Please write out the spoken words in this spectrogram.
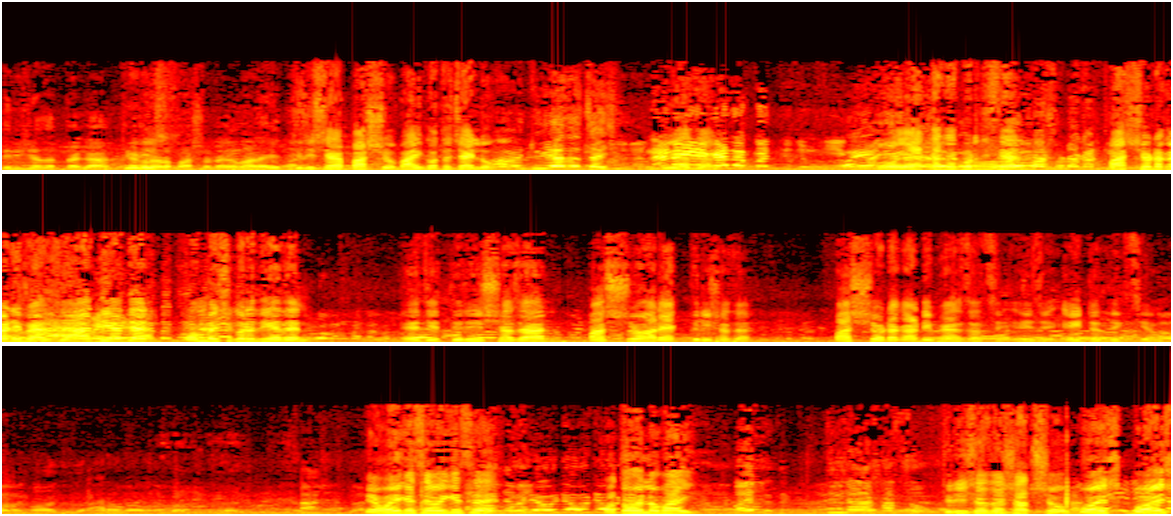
তিরিশ হাজার টাকা পাঁচশো টাকা বাড়াই তিরিশ হাজার পাঁচশো। ভাই কত চাইলো? আমি দুই হাজার চাইছি। ও এক হাজার করে দিচ্ছেন পাঁচশো টাকা ডিফারেন্স হ্যাঁ দিয়ে দেন কম বেশি করে দিয়ে দেন। এই যে তিরিশ হাজার পাঁচশো আর একত্রিশ হাজার। পাঁচশো টাকা ডিফারেন্স আছে। এই যে এইটা দেখছি আমরা। এ, হয়ে গেছে হয়ে গেছে? কত হইল ভাই? তিরিশ হাজার সাতশো। বয়স বয়স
